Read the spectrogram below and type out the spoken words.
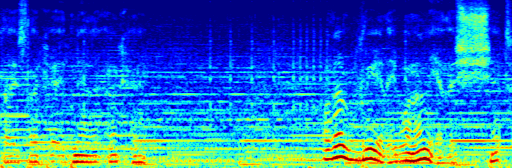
place located near the... okay. I don't really want any of this shit.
